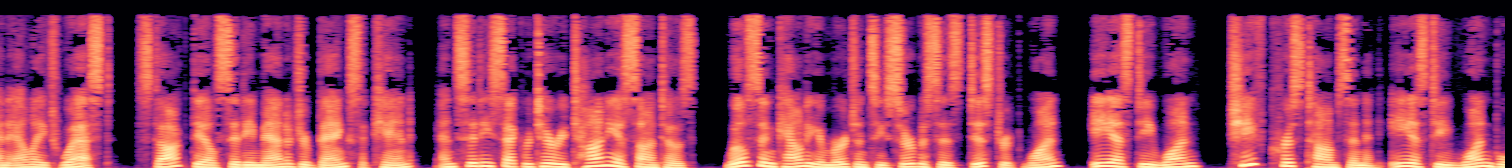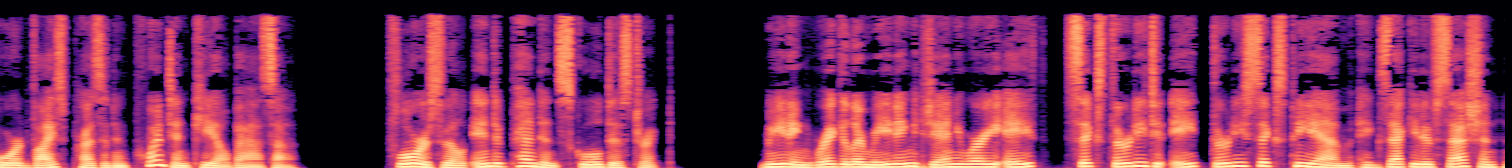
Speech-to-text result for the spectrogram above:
and L.H. West, Stockdale City Manager Banks Akin, and City Secretary Tania Santos, Wilson County Emergency Services District 1, ESD 1, Chief Chris Thompson, and ESD 1 Board Vice President Quentin Kielbasa. Floresville Independent School District. Meeting regular meeting January 8th, 6:30 to 8:36 p.m. Executive session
